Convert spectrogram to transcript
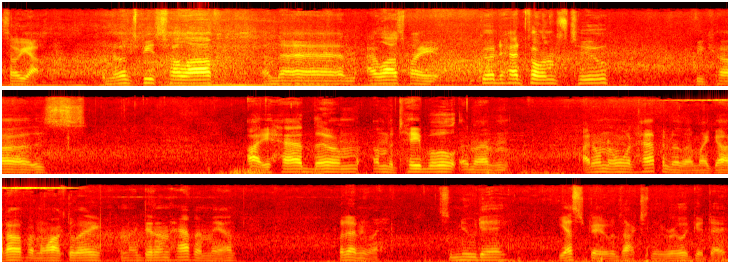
So yeah, the nose piece fell off, and then I lost my good headphones too because I had them on the table and then I don't know what happened to them. I got up and walked away and I didn't have them, man. But anyway, it's a new day. Yesterday was actually a really good day.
